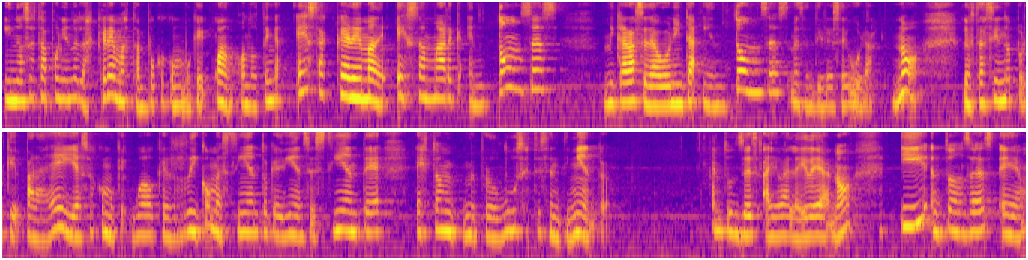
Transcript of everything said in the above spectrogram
Y no se está poniendo las cremas tampoco como que cuando, cuando tenga esa crema de esa marca, entonces mi cara será bonita y entonces me sentiré segura. No, lo está haciendo porque para ella eso es como que, wow, qué rico me siento, qué bien se siente, esto me produce este sentimiento. Entonces ahí va la idea, ¿no? Y entonces em,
